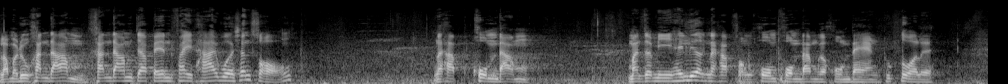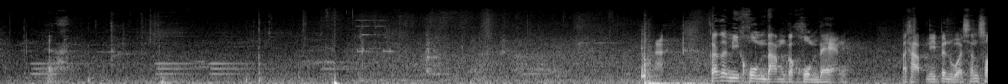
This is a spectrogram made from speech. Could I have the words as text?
เรามาดูคันดำคันดำจะเป็นไฟท้ายเวอร์ชัน2นะครับโคมดำมันจะมีให้เลือกนะครับสองโคมโคมดำกับโคมแดงทุกตัวเลยนะก็จะมีโคมดำกับโคมแดงนะครับนี่เป็นเวอร์ชัน2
